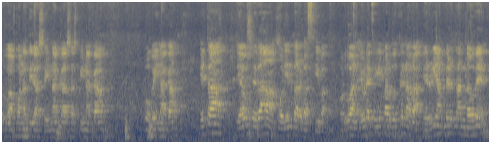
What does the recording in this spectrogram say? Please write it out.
orduan joan dira zeinaka, zazpinaka, hogeinaka, eta e, hau da orientar argazki bat. Orduan, eurek egin behar dutena da, herrian bertan dauden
